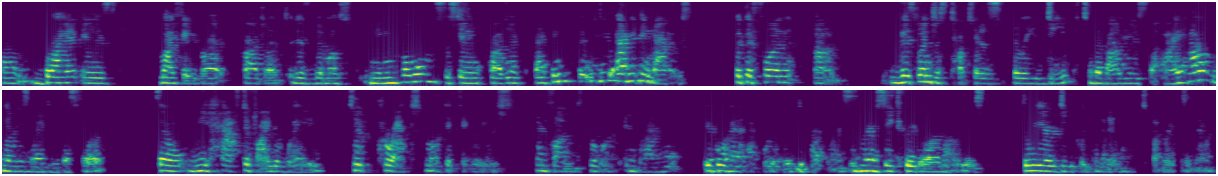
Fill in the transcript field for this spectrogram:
Um, Bryant is my favorite project. It is the most meaningful, sustained project I think that we do. Everything matters, but this one, um, this one just touches really deep to the values that I have and the reason I do this work. So we have to find a way to correct market failures and fund the work environment if we're going to equitably decarbonize. If we're going to stay true to our values. So we are deeply committed to fundraising there.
